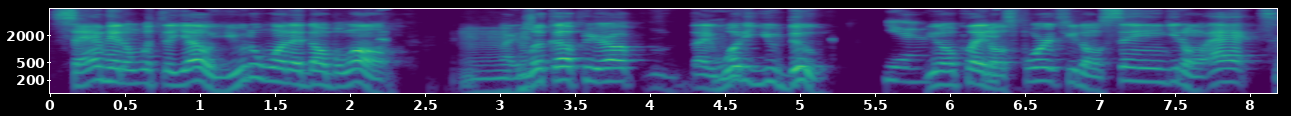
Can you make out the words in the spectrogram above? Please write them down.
Sam hit him with the yo. You the one that don't belong. Mhm. Like look up here up. Like what do you do? yeah. You don't play no sports. You don't sing. You don't act.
